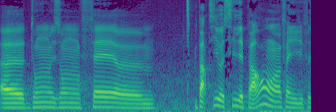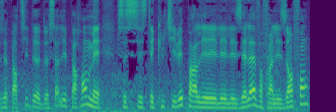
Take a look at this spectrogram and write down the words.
euh, dont ils ont fait euh, partie aussi les parents, hein. enfin ils faisaient partie de, ça les parents, mais c'était cultivé par les, les, élèves, enfin les enfants.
